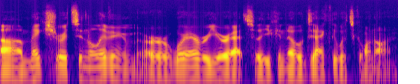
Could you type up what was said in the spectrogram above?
uh, make sure it's in the living room or wherever you're at so you can know exactly what's going on.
